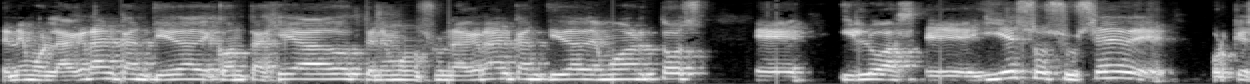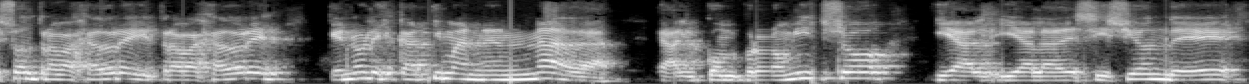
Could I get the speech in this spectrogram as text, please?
tenemos la gran cantidad de contagiados, tenemos una gran cantidad de muertos, eh, y, lo, eh, y eso sucede porque son trabajadores y trabajadores que no les catiman en nada al compromiso y, a la decisión de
